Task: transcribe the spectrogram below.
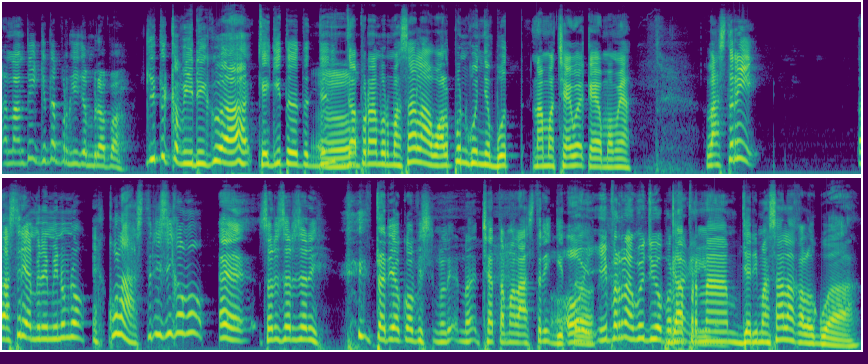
nanti kita pergi jam berapa? Gitu ke bini gua, kayak gitu. Jadi Oh. nggak pernah bermasalah walaupun gue nyebut nama cewek kayak mamanya. Lastri. Lastri ambilin minum dong. Eh, kok Lastri sih kamu? Eh, sorry sorry sorry. Tadi aku habis ngeliat chat sama Lastri gitu. Oh, iya pernah gue juga pernah. Gak pernah jadi masalah kalau gua.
